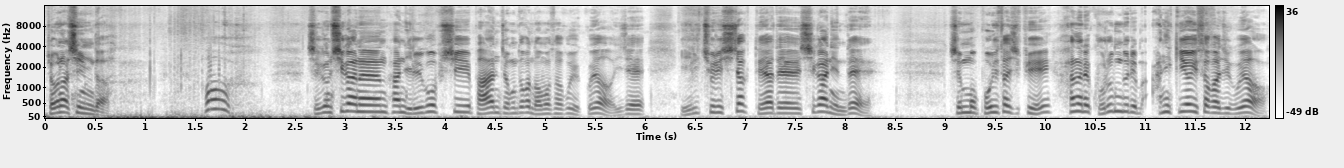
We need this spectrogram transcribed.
좋은 아침입니다. 어우, 지금 시간은 한 7시 반 정도가 넘어서고 있고요. 이제 일출이 시작돼야 될 시간인데 지금 뭐 보시다시피 하늘에 구름들이 많이 끼어 있어 가지고요.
